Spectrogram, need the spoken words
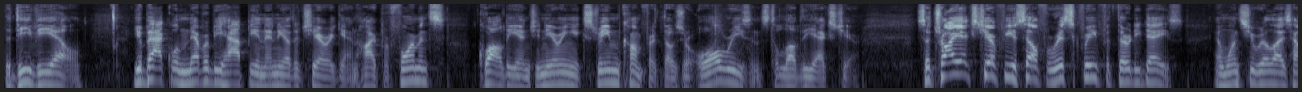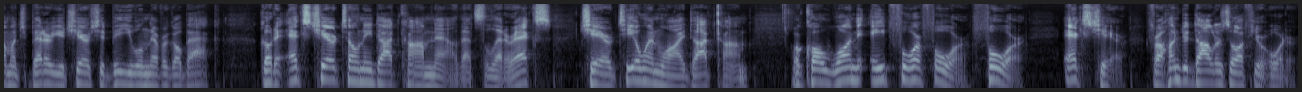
the DVL, your back will never be happy in any other chair again. High performance, quality engineering, extreme comfort, those are all reasons to love the X Chair. So try X Chair for yourself risk free for 30 days. And once you realize how much better your chair should be, you will never go back. Go to xchairtony.com now. That's the letter X, chair, T O N Y.com, or call 1 844 4 X Chair for $100 off your order.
